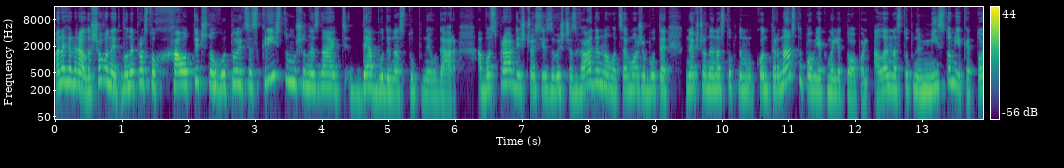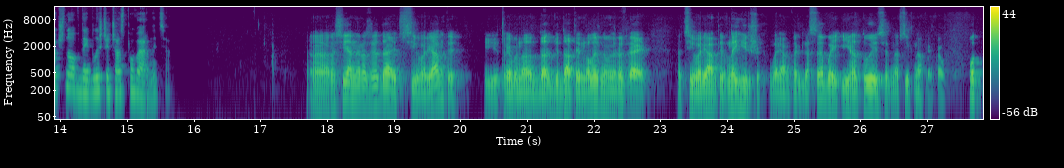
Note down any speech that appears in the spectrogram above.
Пане генерале, що вони? Вони просто хаотично готуються скрізь, тому що не знають, де буде наступний удар. Або справді щось із вище згаданого, це може бути ну, якщо не наступним контрнаступом, як Мелітополь, але наступним містом, яке точно в найближчий час повернеться. Е, Росіяни розглядають всі варіанти, і треба віддати їм належне. Вони розглядають ці варіанти в найгірших варіантах для себе і готуються на всіх напрямках. От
